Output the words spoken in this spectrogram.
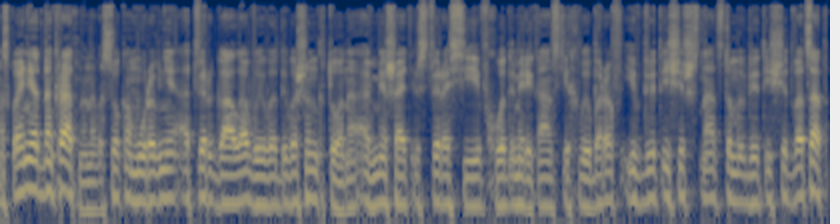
Москва неоднократно на высоком уровне отвергала выводы Вашингтона о вмешательстве России в ход американских выборов и в 2016 и в 2020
